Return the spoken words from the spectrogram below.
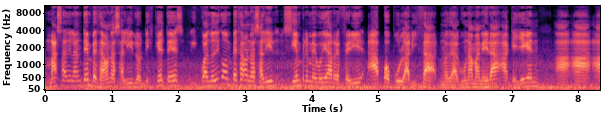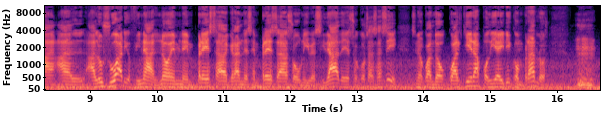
más adelante empezaron a salir los disquetes, y cuando digo empezaron a salir, siempre me voy a referir a popularizar, ¿no? De alguna manera, a que lleguen al, al, usuario final, no en empresas, grandes empresas o universidades o cosas así, sino cuando cualquiera podía ir y comprarlos.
